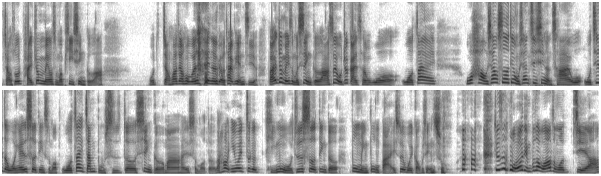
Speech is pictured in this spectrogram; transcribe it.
想说牌就没有什么屁性格啊，我讲话这样会不会太那个太偏激了？反正就没什么性格啊，所以我就改成我我在我好像设定，我现在记性很差哎，我我记得我应该是设定什么我在占卜时的性格吗？还是什么的？然后因为这个题目我就是设定的不明不白，所 以我也搞不清楚，就是我有点不知道我要怎么解啊，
